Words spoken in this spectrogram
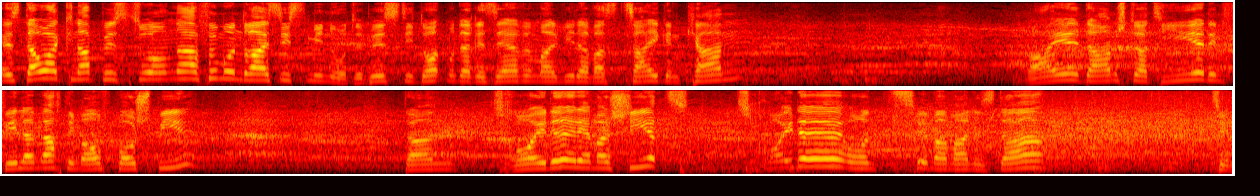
Es dauert knapp bis zur na, 35. Minute, bis die Dortmunder Reserve mal wieder was zeigen kann. Weil Darmstadt hier den Fehler macht im Aufbauspiel. Dann Treude, der marschiert. Treude und Zimmermann ist da. Tim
